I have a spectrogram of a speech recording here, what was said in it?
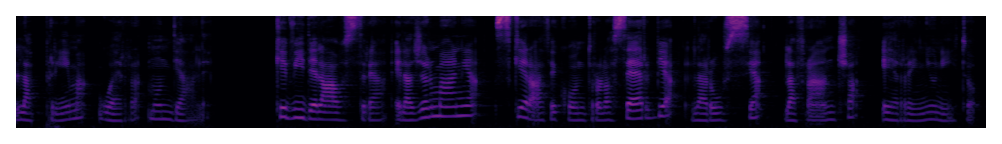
la Prima Guerra Mondiale, che vide l'Austria e la Germania schierate contro la Serbia, la Russia, la Francia e il Regno Unito.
